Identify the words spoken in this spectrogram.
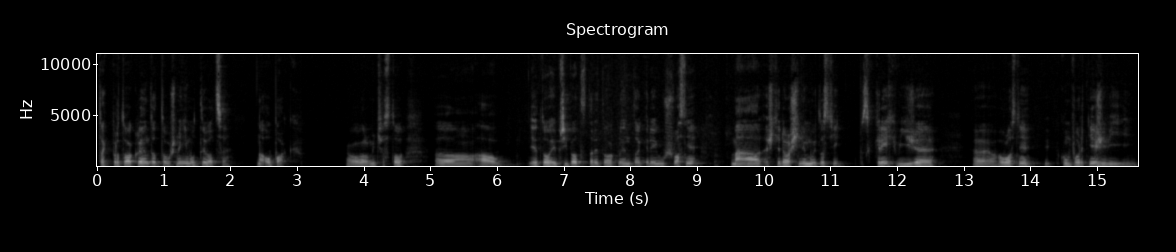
tak pro toho klienta to už není motivace. Naopak. Jo, velmi často uh, a je to i případ tady toho klienta, který už vlastně má ještě další nemovitosti, z kterých ví, že uh, ho vlastně komfortně živí,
